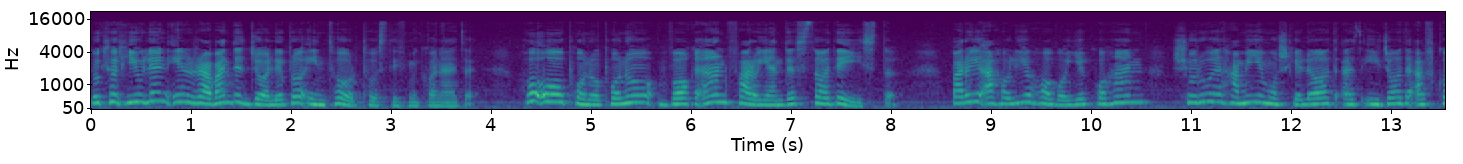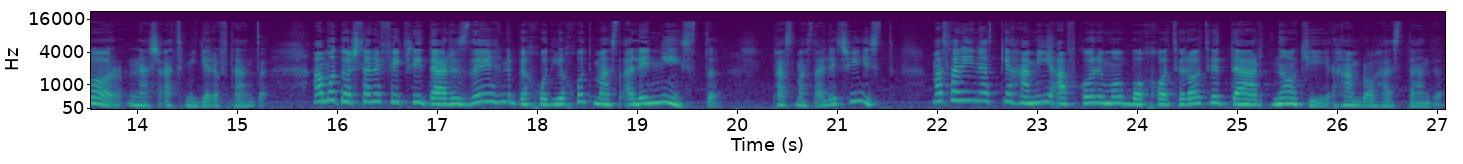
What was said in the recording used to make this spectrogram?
دکتر هیولن این روند جالب را اینطور توصیف می کند. هو پونو پونو واقعا فرایند ساده است. برای اهالی هاوایی کهن شروع همه مشکلات از ایجاد افکار نشأت می گرفتند. اما داشتن فکری در ذهن به خودی خود مسئله نیست. پس مسئله چیست؟ مسئله این است که همه افکار ما با خاطرات دردناکی همراه هستند.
